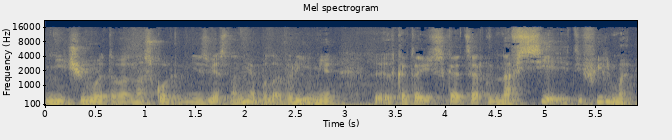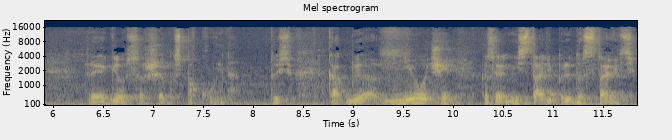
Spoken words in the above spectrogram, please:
Ничего этого, насколько мне известно, не было. В Риме э, католическая церковь на все эти фильмы реагирует совершенно спокойно. То есть как бы не очень, как сказать, не стали предоставить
